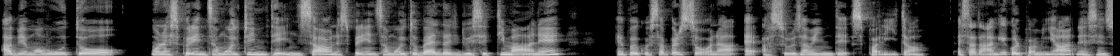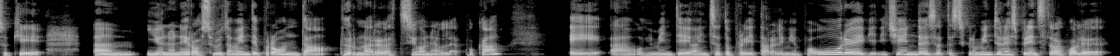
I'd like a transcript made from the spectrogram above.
abbiamo avuto un'esperienza molto intensa, un'esperienza molto bella di due settimane, e poi questa persona è assolutamente sparita. È stata anche colpa mia, nel senso che um, io non ero assolutamente pronta per una relazione all'epoca e uh, ovviamente ho iniziato a proiettare le mie paure e via dicendo, è stata sicuramente un'esperienza dalla quale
